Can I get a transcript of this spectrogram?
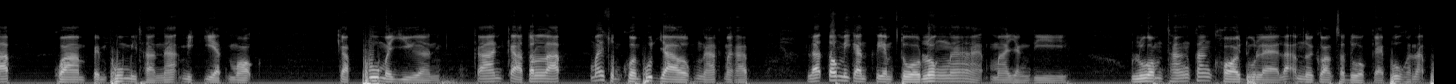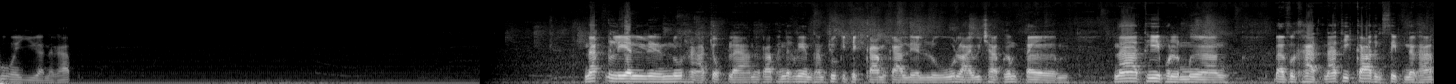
รับความเป็นผู้มีฐานะมีเกียรติเหมาะกับผู้มาเยือน การกล่าวต้อนรับไม่สมควรพูดยาวนักนะครับ และต้องมีการเตรียมตัวล่วงหน้ามาอย่างดี รวมทั้งตั้งคอยดูแลและอำนวยความสะดวกแก่ผู้คณะผู้มาเยือนนะครับ นักเรียนเรียนรู้หาจบแล้วนะครับให้นักเรียนทำชุดกิจกรรมการเรียนรู้รายวิชาเพิ่มเติม หน้าที่พลเมือง แบบฝึกหัดหน้าที่9ถึง10 นะครับ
